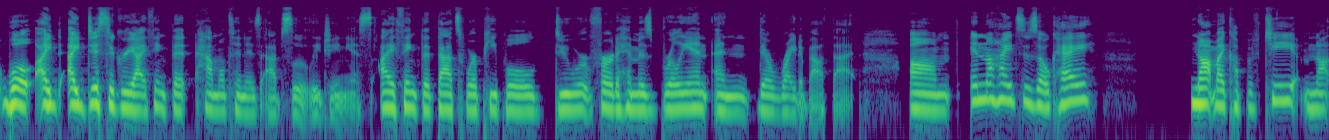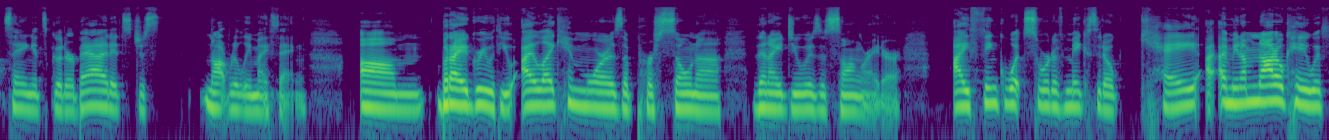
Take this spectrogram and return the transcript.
Well, I I disagree. I think that Hamilton is absolutely genius. I think that that's where people do refer to him as brilliant and they're right about that. Um In the Heights is okay. Not my cup of tea. I'm not saying it's good or bad. It's just not really my thing. Um, but I agree with you. I like him more as a persona than I do as a songwriter. I think what sort of makes it okay. I, I mean, I'm not okay with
